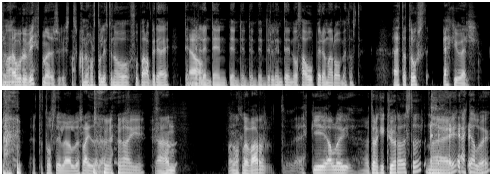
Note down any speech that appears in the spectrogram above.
svona, Það voru vittnað þessu vist sko. Hann er hort á liftuna og svo bara byrjaði og þá byrjaði maður ofmennast Þetta tókst ekki vel Þetta tókst eiginlega alveg hræðilega Það hann, hann alltaf var ekki alveg þetta var ekki kjöraðistöður Nei, ekki alveg.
